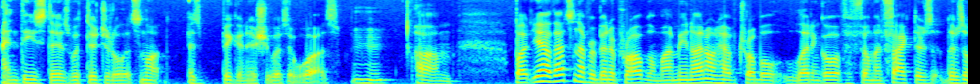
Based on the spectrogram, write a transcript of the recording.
And these days with digital, it's not as big an issue as it was. Mhm. Um, but yeah, that's never been a problem. I mean, I don't have trouble letting go of a film. In fact, there's there's a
